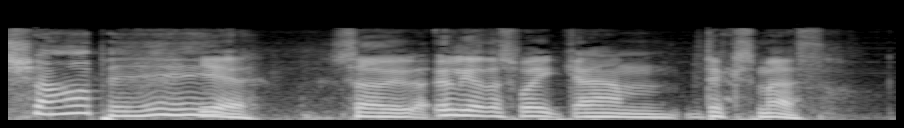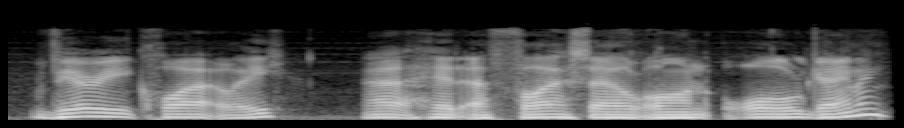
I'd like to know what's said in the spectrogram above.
Shopping. Yeah. So earlier this week, um, Dick Smith very quietly uh, had a fire sale on all gaming.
